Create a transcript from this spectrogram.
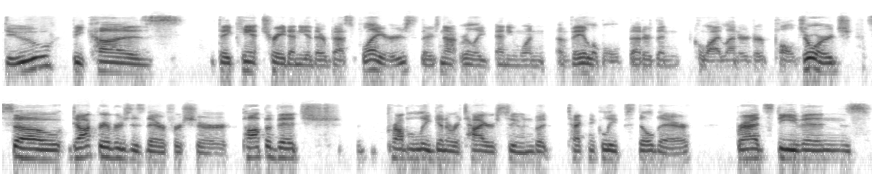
do because they can't trade any of their best players. There's not really anyone available better than Kawhi Leonard or Paul George. So, Doc Rivers is there for sure. Popovich, probably going to retire soon, but technically still there. Brad Stevens,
